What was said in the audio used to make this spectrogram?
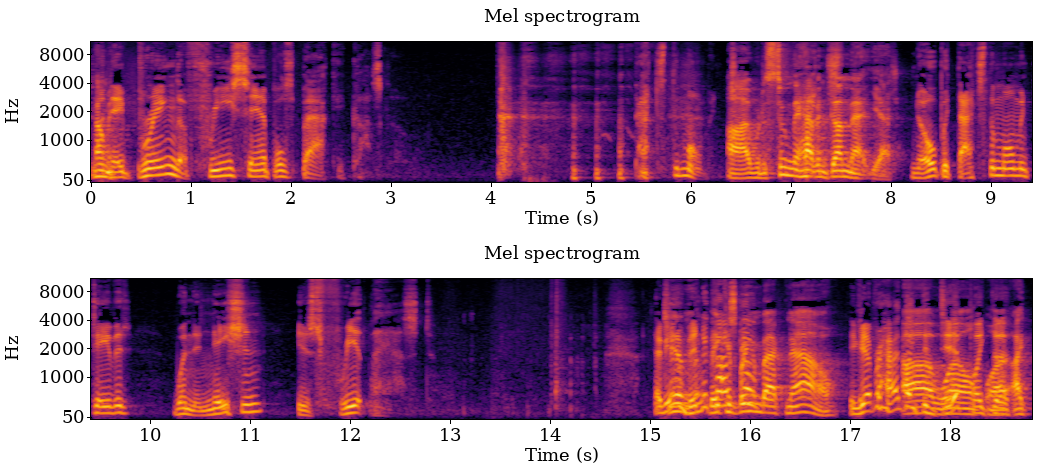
Tell when me. they bring the free samples back at Costco. that's the moment. I would assume they haven't done that yet. No, but that's the moment, David, when the nation is free at last. Have you Jim, ever been to they Costco? could bring them back now. Have you ever had like the uh, dip, well, like well, the? I,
